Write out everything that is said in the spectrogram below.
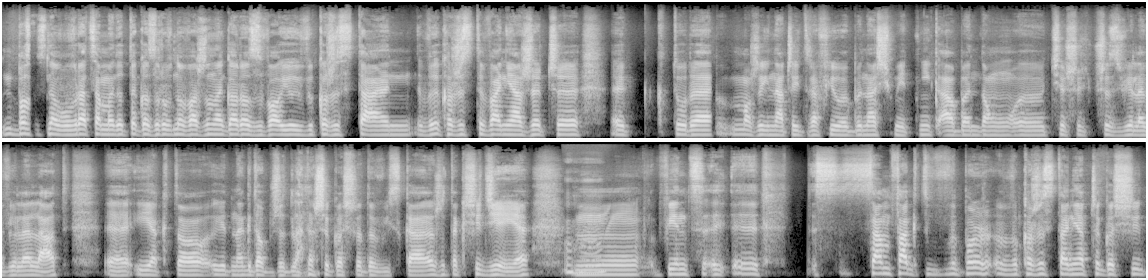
bo znowu wracamy do tego zrównoważonego rozwoju i wykorzystywania rzeczy, e, które może inaczej trafiłyby na śmietnik, a będą cieszyć przez wiele, wiele lat. I jak to jednak dobrze dla naszego środowiska, że tak się dzieje. Mm, Więc sam fakt wykorzystania czegoś y,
